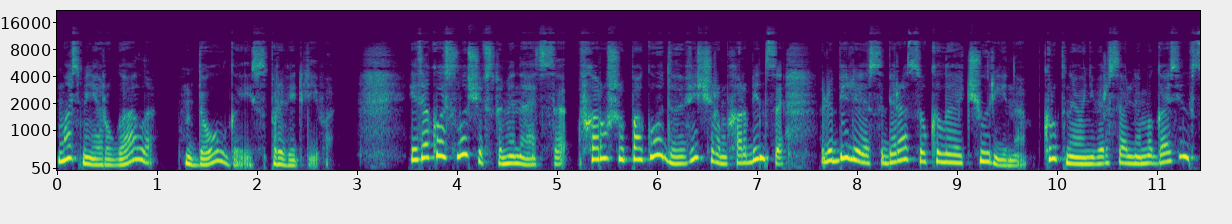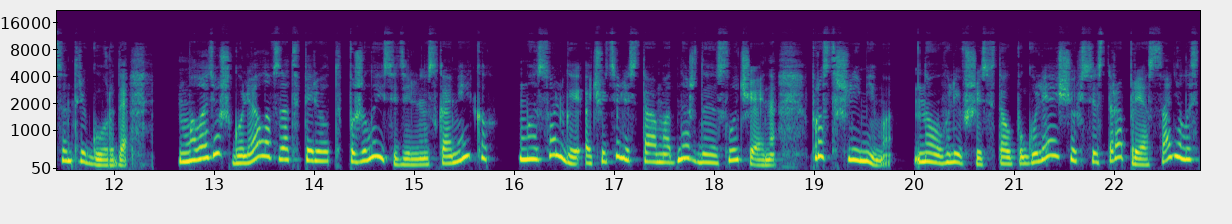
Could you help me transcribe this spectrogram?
мать меня ругала, долго и справедливо. И такой случай вспоминается. В хорошую погоду вечером харбинцы любили собираться около Чурина, крупный универсальный магазин в центре города. Молодежь гуляла взад-вперед, пожилые сидели на скамейках. Мы с Ольгой очутились там однажды случайно, просто шли мимо. Но, влившись в толпу гуляющих, сестра приосанилась,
